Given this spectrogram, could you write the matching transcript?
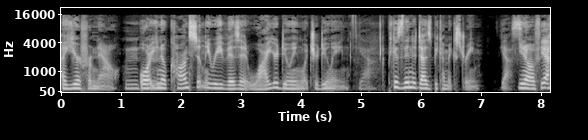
a year from now or you know constantly revisit why you're doing what you're doing Yeah. because then it does become extreme Yes. you know if Yeah.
